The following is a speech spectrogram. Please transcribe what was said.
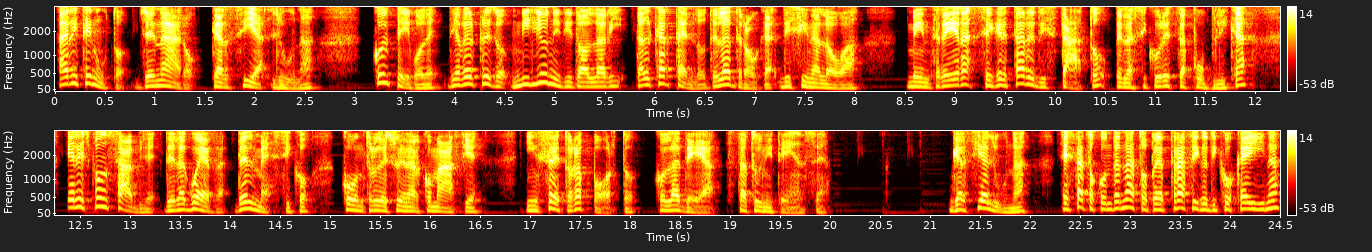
ha ritenuto Gennaro Garcia Luna colpevole di aver preso milioni di dollari dal cartello della droga di Sinaloa, mentre era segretario di Stato per la sicurezza pubblica e responsabile della guerra del Messico contro le sue narcomafie, in stretto rapporto con la DEA statunitense. Garcia Luna è stato condannato per traffico di cocaina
